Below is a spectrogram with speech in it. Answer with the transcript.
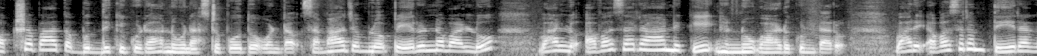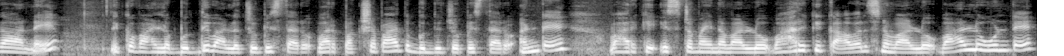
పక్షపాత బుద్ధికి కూడా నువ్వు నష్టపోతూ ఉంటావు. సమాజంలో పేరున్న వాళ్ళు వాళ్ళు అవసరానికి నిన్ను వాడుకుంటారు. వారి అవసరం తీరగానే ఇక వాళ్ళ బుద్ధి వాళ్ళు చూపిస్తారు. వారి పక్షపాత బుద్ధి చూపిస్తారు. అంటే వారికి ఇష్టమైన వాళ్ళు వారికి కావలసిన వాళ్ళు వాళ్ళు ఉంటే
